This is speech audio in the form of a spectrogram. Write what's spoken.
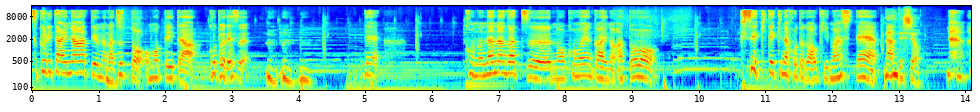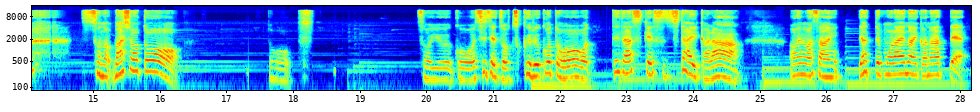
作りたいなっていうのがずっと思っていたことです。うんうんうん、でこの7月の講演会の後奇跡的なことが起きまして何でしょう？その場所ととそういうこう施設を作ることを手助けしたいから青山さんやってもらえないかなって、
